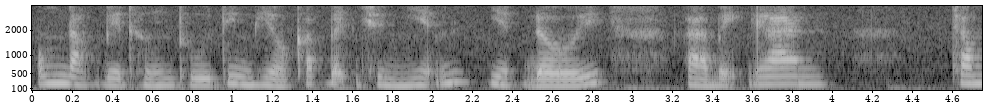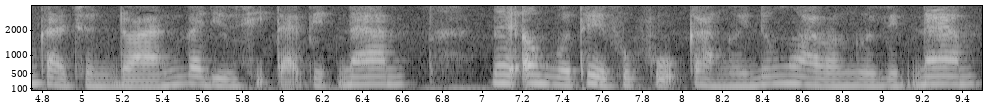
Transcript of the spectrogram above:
ông đặc biệt hứng thú tìm hiểu các bệnh truyền nhiễm, nhiệt đới và bệnh gan trong cả chuẩn đoán và điều trị tại Việt Nam, nơi ông có thể phục vụ cả người nước ngoài và người Việt Nam.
